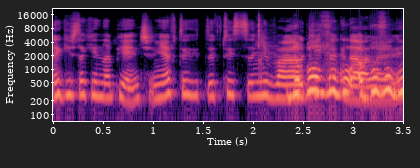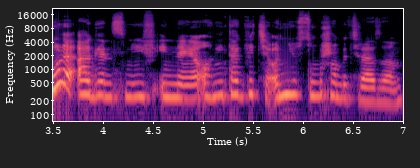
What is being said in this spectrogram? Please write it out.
jakieś takie napięcie, nie? W, tych, w tej scenie walki No bo i w, tak ogóle, dalej. bo w ogóle agent Smith i Neo, oni tak wiecie, oni już tu muszą być razem.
